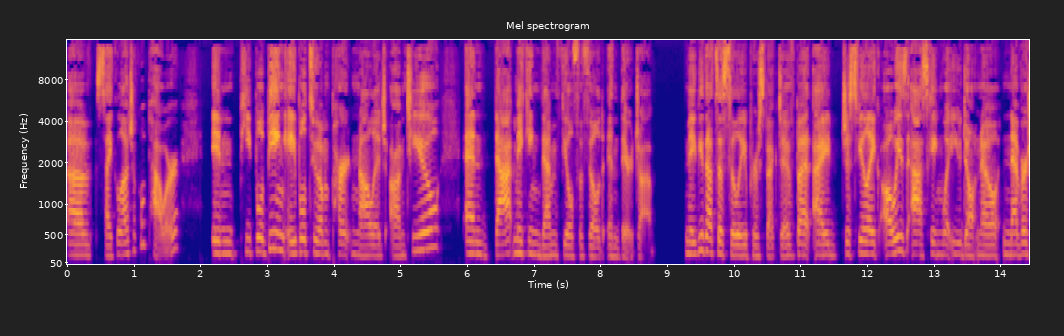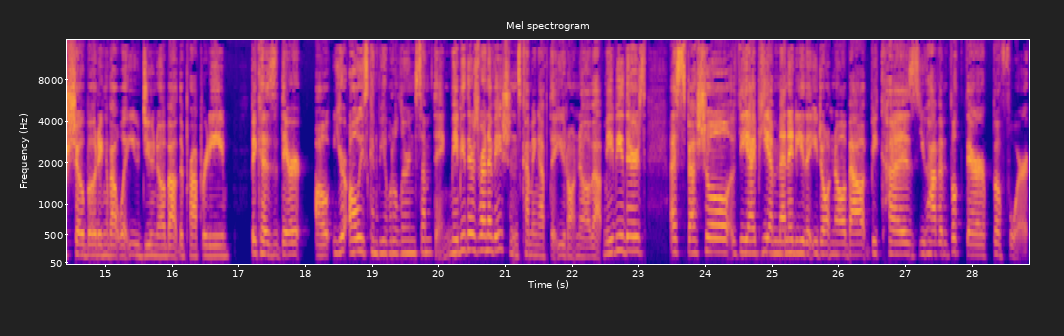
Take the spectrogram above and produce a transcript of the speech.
of psychological power in people being able to impart knowledge onto you and that making them feel fulfilled in their job. Maybe that's a silly perspective, but I just feel like always asking what you don't know, never showboating about what you do know about the property because there you're always going to be able to learn something. Maybe there's renovations coming up that you don't know about. Maybe there's a special VIP amenity that you don't know about because you haven't booked there before.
